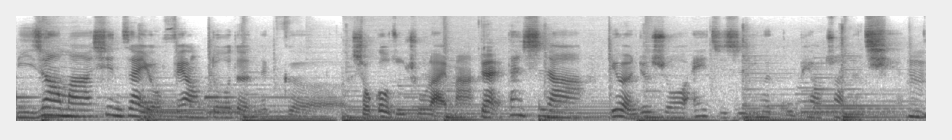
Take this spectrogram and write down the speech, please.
你知道吗？现在有非常多的那个首购族出来嘛？对。但是啊，也有人就说，哎、欸，其实因为股票赚了钱，嗯，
